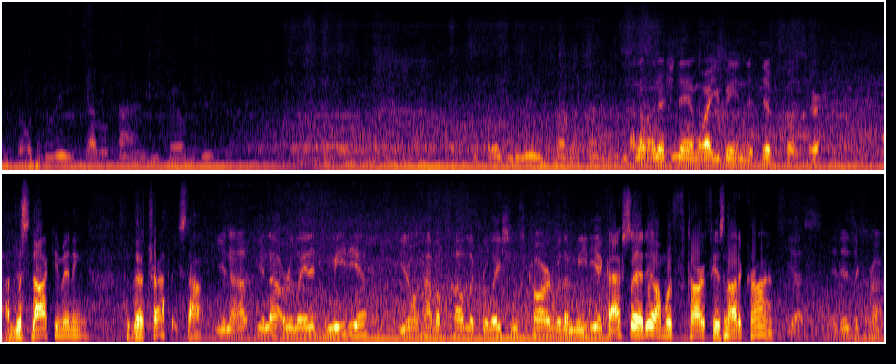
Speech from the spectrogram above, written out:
We told you to leave several times. You failed to do so. We told you to leave several times. I don't understand why you're being difficult, sir. I'm just documenting the traffic stop. You're not you're not related to media. You don't have a public relations card with a media. card. Actually, I do. I'm with photography It's not a crime. Yes, it is a crime.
